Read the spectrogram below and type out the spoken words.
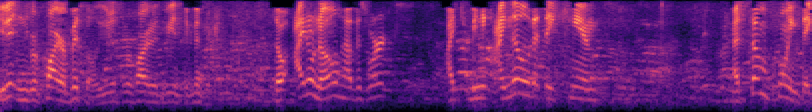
you didn't require bittel. You just required it to be insignificant. So I don't know how this works. I meaning I know that they can't. At some point, they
